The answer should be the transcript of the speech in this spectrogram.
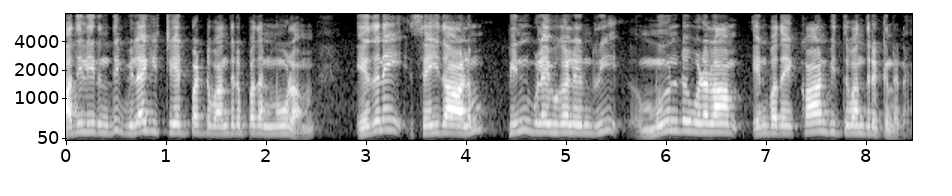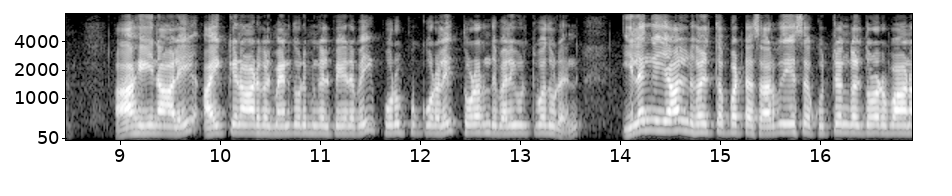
அதிலிருந்து விலகி செயற்பட்டு வந்திருப்பதன் மூலம் எதனை செய்தாலும் பின் விளைவுகளின்றி மீண்டு விடலாம் என்பதை காண்பித்து வந்திருக்கின்றன. ஆகையினாலே ஐக்கிய நாடுகள் மனித உரிமைகள் பேரவை பொறுப்பு குரலை தொடர்ந்து வலியுறுத்துவதுடன் இலங்கையால் நிகழ்த்தப்பட்ட சர்வதேச குற்றங்கள் தொடர்பான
